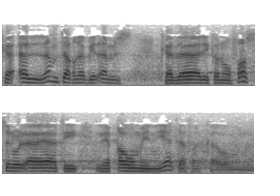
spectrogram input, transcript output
كأن لم تغن بالأمس. كذلك نفصل الآيات لقوم يتفكرون.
